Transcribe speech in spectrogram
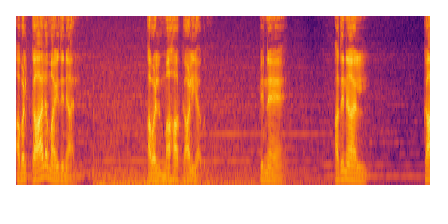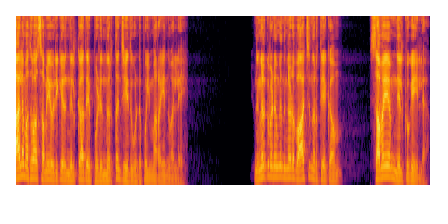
അവൾ കാലമായതിനാൽ അവൾ മഹാകാളിയാകുന്നു. പിന്നെ അതിനാൽ കാലം അഥവാ സമയം ഒരിക്കലും നിൽക്കാതെ എപ്പോഴും നൃത്തം ചെയ്തുകൊണ്ട് പോയി മറയുന്നു അല്ലേ? നിങ്ങൾക്ക് വേണമെങ്കിൽ നിങ്ങളുടെ വാച്ച് നിർത്തിയേക്കാം. സമയം നിൽക്കുകയില്ല.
